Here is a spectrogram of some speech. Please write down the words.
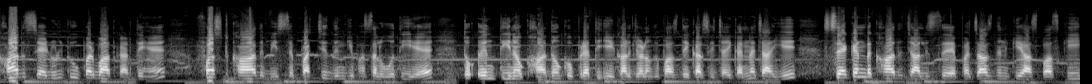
खाद शेड्यूल के ऊपर बात करते हैं। फ़र्स्ट खाद 20 से 25 दिन की फ़सल होती है तो इन तीनों खादों को प्रति एकड़ जड़ों के पास देकर सिंचाई करना चाहिए। सेकंड खाद 40 से 50 दिन के आसपास की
